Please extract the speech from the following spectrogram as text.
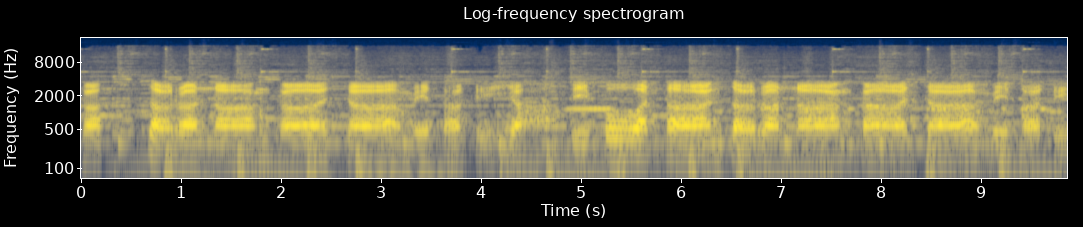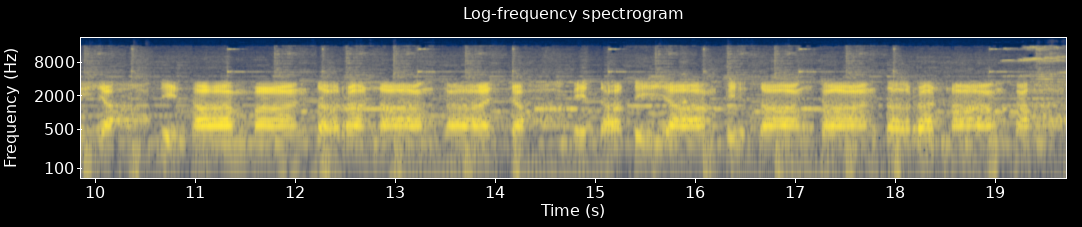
ฆสรณังกัจจามิตติยามปิพุทธังสรณังกัจจามิตติยามปิธรรมังสรณังามิตติยามพิสังกังสรนังกัง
